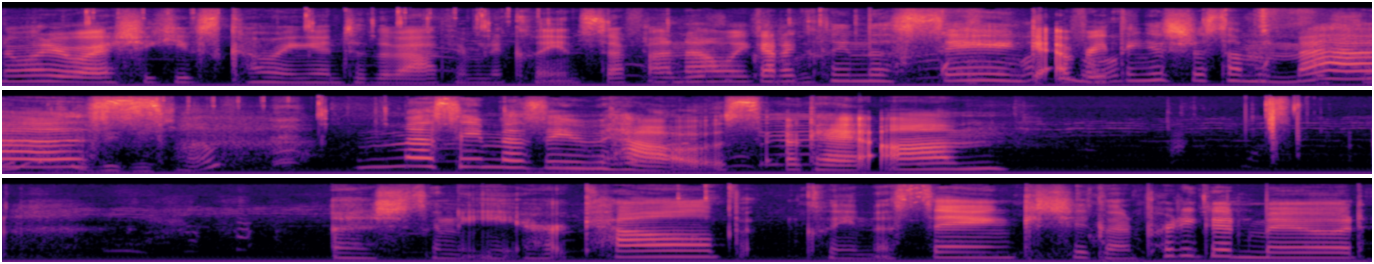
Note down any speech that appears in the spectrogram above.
No wonder why she keeps coming into the bathroom to clean stuff. And now we gotta clean the sink. Everything is just a mess. Messy, messy house. Okay, um... And she's gonna eat her kelp, clean the sink. She's in a pretty good mood.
